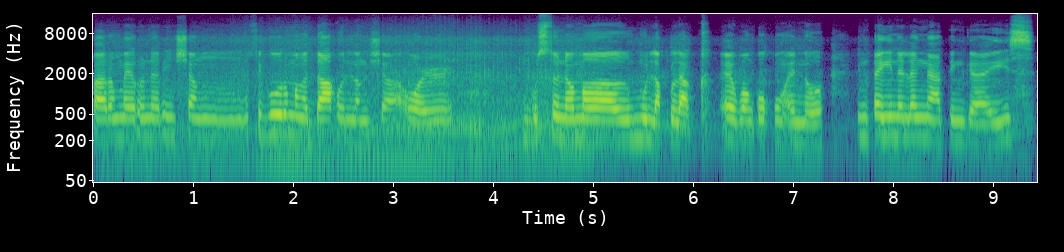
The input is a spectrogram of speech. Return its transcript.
Parang meron na rin siyang, siguro mga dahon lang siya, or gusto na magmulaklak. Ewan ko kung ano. Hintayin na lang natin guys.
